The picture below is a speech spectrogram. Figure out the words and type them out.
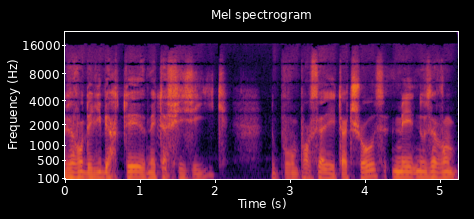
nous avons des libertés métaphysiques, nous pouvons penser à des tas de choses, mais nous avons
